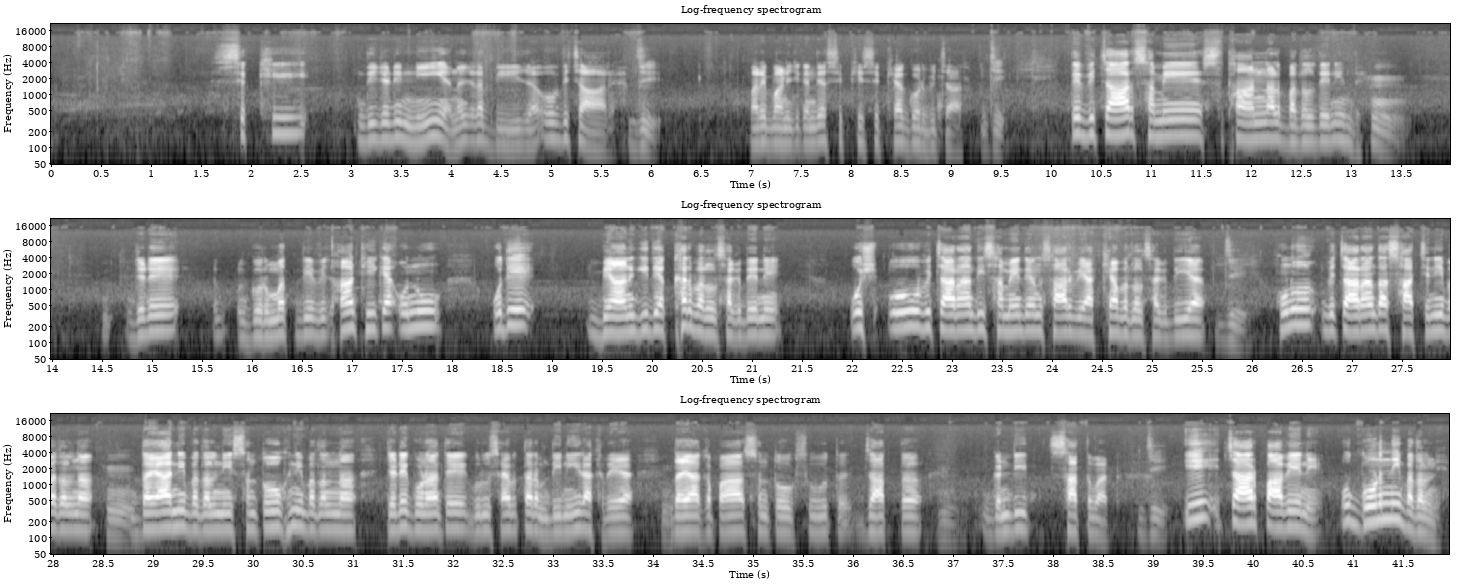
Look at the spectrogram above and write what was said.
ਸਿੱਖੀ ਦੀ ਜਿਹੜੀ ਨੀਂਹ ਹੈ ਨਾ ਜਿਹੜਾ ਬੀਜ ਹੈ ਉਹ ਵਿਚਾਰ ਹੈ। ਜੀ। ਮਾਰੇ ਬਾਣੀ ਚ ਕਹਿੰਦੇ ਆ ਸਿੱਖੀ ਸਿੱਖਿਆ ਗੁਰ ਵਿਚਾਰ। ਜੀ। ਤੇ ਵਿਚਾਰ ਸਮੇਂ ਸਥਾਨ ਨਾਲ ਬਦਲਦੇ ਨਹੀਂ ਹੁੰਦੇ। ਹੂੰ। ਜਿਹੜੇ ਗੁਰਮਤ ਦੀ ਹਾਂ ਠੀਕ ਹੈ ਉਹਨੂੰ ਉਹਦੇ ਬਿਆਨਗੀ ਦੇ ਅੱਖਰ ਬਦਲ ਸਕਦੇ ਨੇ ਉਸ ਉਹ ਵਿਚਾਰਾਂ ਦੀ ਸਮੇਂ ਦੇ ਅਨੁਸਾਰ ਵਿਆਖਿਆ ਬਦਲ ਸਕਦੀ ਹੈ। ਜੀ। ਹੁਣ ਉਹ ਵਿਚਾਰਾਂ ਦਾ ਸੱਚ ਨਹੀਂ ਬਦਲਣਾ ਦਇਆ ਨਹੀਂ ਬਦਲਣੀ ਸੰਤੋਖ ਨਹੀਂ ਬਦਲਣਾ ਜਿਹੜੇ ਗੁਣਾ ਤੇ ਗੁਰੂ ਸਾਹਿਬ ਧਰਮ ਦੀ ਨਹੀਂ ਰੱਖਦੇ ਆ। ਦਇਆ ਕਪਾਹ ਸੰਤੋਖ ਸੂਤ ਜਤ ਗੰਢੀ ਸੱਤ ਵਟ। ਜੀ। ਇਹ ਚਾਰ ਪਾਵੇ ਨੇ ਉਹ ਗੁਣ ਨਹੀਂ ਬਦਲਨੇ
